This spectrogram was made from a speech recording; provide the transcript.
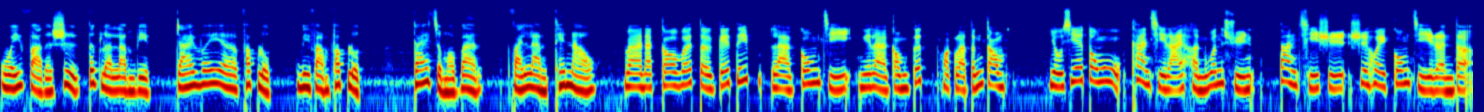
违法的事 tức là làm việc trái với uh, pháp luật, vi phạm pháp luật. Cái 怎么办? Phải làm thế nào? Và đặt câu với từ kế tiếp là công chỉ, nghĩa là công kích hoặc là tấn công. 有些动物看起来很温驯，但其实是会攻击人的。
